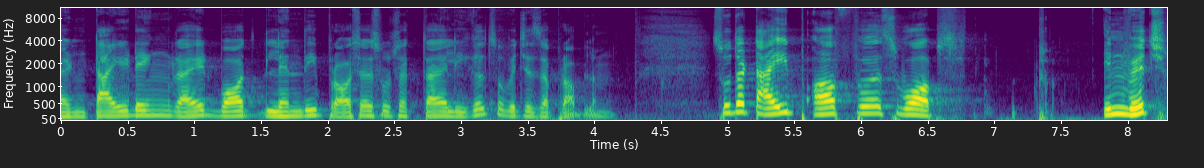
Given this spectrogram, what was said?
and tiding right बहुत lengthy process हो सकता है legal so which is a problem so the type of uh, swaps in which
